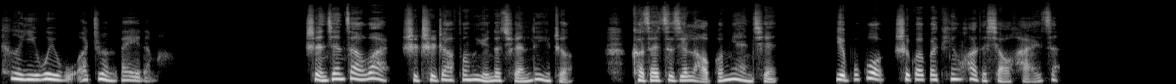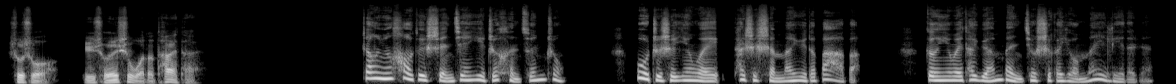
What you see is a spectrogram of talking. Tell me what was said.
特意为我准备的吗？沈健在外是叱咤风云的权力者，可在自己老婆面前。也不过是乖乖听话的小孩子。叔叔，雨纯是我的太太。张云浩对沈健一直很尊重，不只是因为他是沈曼玉的爸爸，更因为他原本就是个有魅力的人。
